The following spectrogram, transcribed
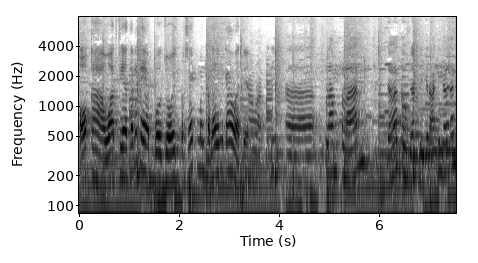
Oh kawat kelihatannya kayak ball joint per segmen padahal ini kawat ya. kawat jadi eh, pelan-pelan jangan biar digerakin karena kan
